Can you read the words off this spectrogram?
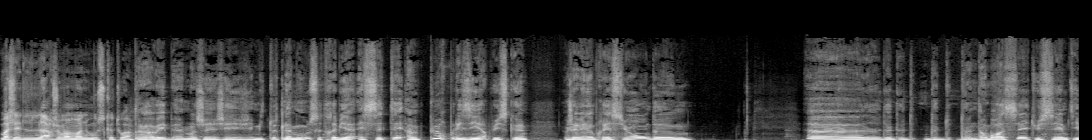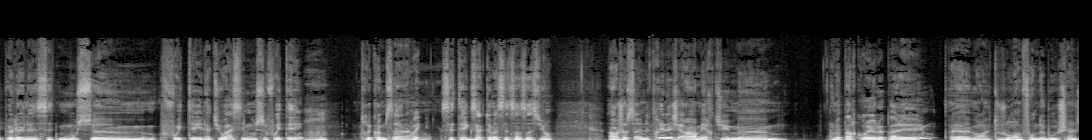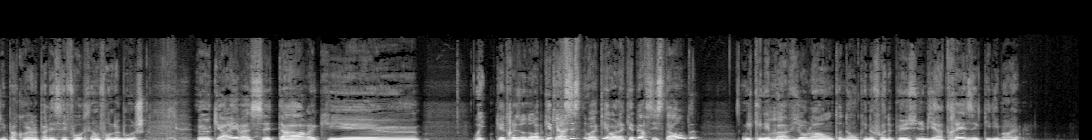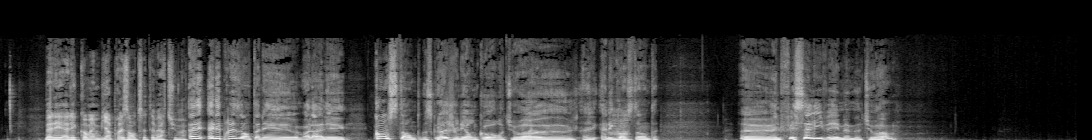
Moi, j'ai largement moins de mousse que toi. Ah oui, ben moi j'ai- j'ai j'ai mis toute la mousse, très bien, et c'était un pur plaisir puisque j'avais l'impression de euh, de- de- de- de- d'embrasser, tu sais, un petit peu la- la- cette mousse euh, fouettée là, tu vois, ces mousses fouettées, Mhm. truc comme ça là. Oui. C'était exactement cette sensation. Alors je sens une très légère amertume euh, me parcourir le palais, euh, bon toujours en fond de bouche. Hein, j'ai parcourir le palais, c'est faux, c'est en fond de bouche euh, qui arrive assez tard et qui est euh, Oui. qui est très honorable, qui est, Qui ouais, qui est, voilà, qui est persistante et qui n'est pas violente. Donc une fois de plus, une bière très équilibrée. Mais elle est, elle est quand même bien présente cette amertume. Elle est, elle est présente, elle est euh, voilà, elle est constante parce que là je l'ai encore, tu vois, Ouais. euh, elle, elle est Mhm. constante. Euh, elle fait saliver même, tu vois.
